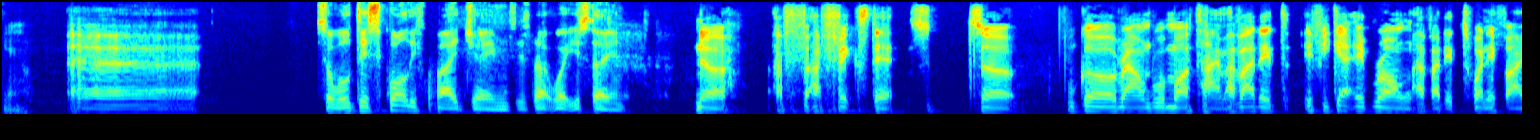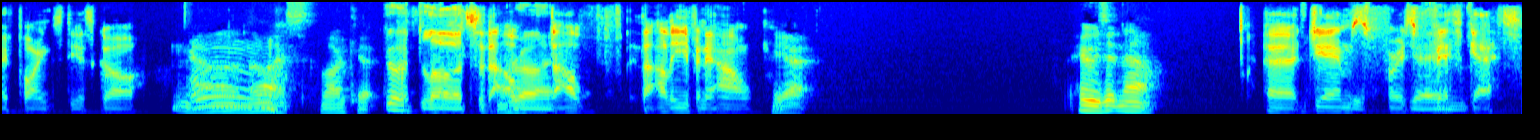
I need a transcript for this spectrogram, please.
Yeah. uh so we'll disqualify James. Is that what you're saying? no I've, I've fixed it so we'll go around one more time I've added if you get it wrong I've added 25 points to your score oh, nice. Like it. Good lord. so that'll right. that'll that'll even it out Yeah. Who is it now? uh James for his James. fifth guess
